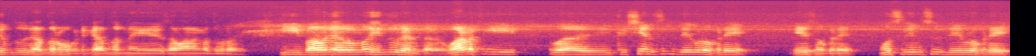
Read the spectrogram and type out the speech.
చెబుతుంది అందరూ ఒకటికి అందరినీ సమానంగా చూడాలి. ఈ భావజాలంలో హిందువులు వెళ్తారు. వాళ్ళకి వా- క్రిస్టియన్స్కి దేవుడు ఒకడే యేసు ఒకడే ముస్లిమ్స్ దేవుడు ఒకడే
